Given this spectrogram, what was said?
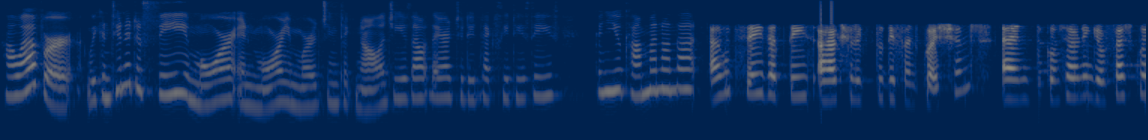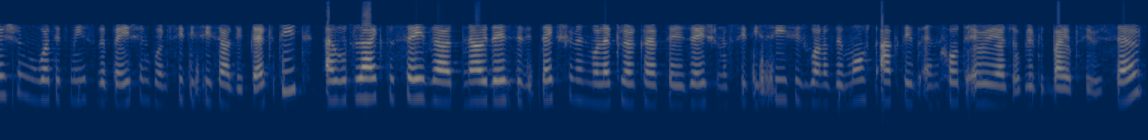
However, we continue to see more and more emerging technologies out there to detect CTCs, can you comment on that? I would say that these are actually two different questions. And concerning your first question, what it means to the patient when CTCs are detected, I would like to say that nowadays the detection and molecular characterization of CTCs is one of the most active and hot areas of liquid biopsy research.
